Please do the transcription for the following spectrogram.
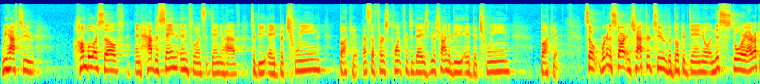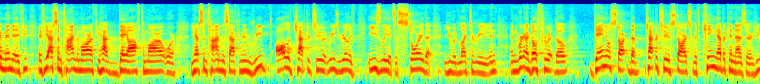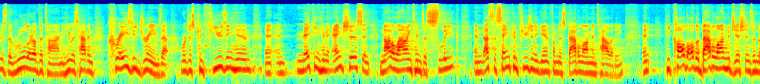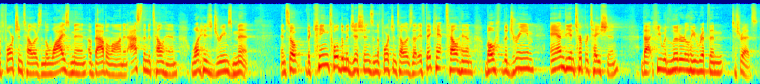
we have to humble ourselves and have the same influence that Daniel have to be a between bucket. That's the first point for today is we're trying to be a between bucket. So we're going to start in chapter 2 of the book of Daniel. And this story, I recommend it if you, if you have some time tomorrow, if you have day off tomorrow, or you have some time this afternoon, read all of chapter 2. It reads really easily. It's a story that you would like to read. And, and we're going to go through it, though, Daniel start the chapter 2 starts with King Nebuchadnezzar. He was the ruler of the time and he was having crazy dreams that were just confusing him and, and, making him anxious and not allowing him to sleep. And that's the same confusion again from this Babylon mentality. And he called all the Babylon magicians and the fortune tellers and the wise men of Babylon and asked them to tell him what his dreams meant. And so the king told the magicians and the fortune tellers that if they can't tell him both the dream and the interpretation that he would literally rip them to shreds.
